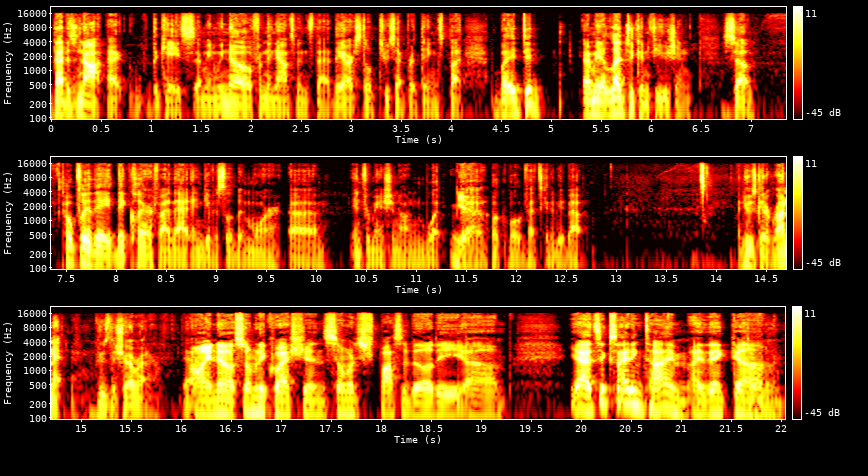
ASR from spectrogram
that is not uh, the case. I mean, we know from the announcements that they are still two separate things, but but it did. I mean, it led to confusion. So hopefully they they clarify that and give us a little bit more uh, information on what Yeah. uh, Book of Boba Fett's going to be about, and who's going to run it, who's the showrunner. Yeah. Oh, I know. So many questions, so much possibility. Um, yeah, it's exciting time. I think um,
